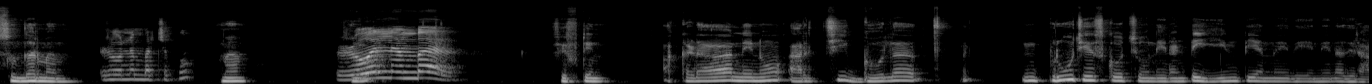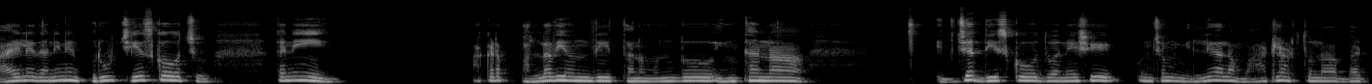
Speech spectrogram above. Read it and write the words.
సుందర్ మ్యామ్ రోల్ నెంబర్ చెప్పు. మ్యామ్ రోల్ నెంబర్ ఫిఫ్టీన్ అక్కడ నేను అర్చి గోల ప్రూవ్ చేసుకోవచ్చు. నేనంటే ఏంటి అనేది నేను అది రాయలేదని నేను ప్రూవ్ చేసుకోవచ్చు. కానీ అక్కడ పల్లవి ఉంది. తన ముందు ఇంకా నా ఇజ్జత్ తీసుకోవద్దు అనేసి కొంచెం మెల్లి అలా మాట్లాడుతున్నా. బట్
